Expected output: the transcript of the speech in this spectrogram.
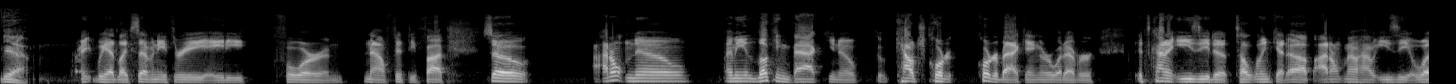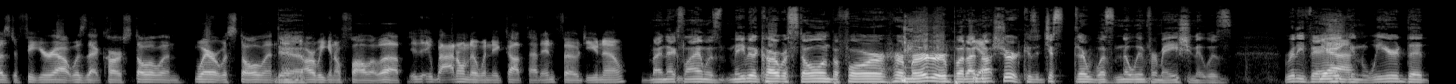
Yeah. right? We had like 73, 84, and now 55. So I don't know. I mean, looking back, you know, couch quarter, quarterbacking or whatever, it's kind of easy to, to link it up. I don't know how easy it was to figure out was that car stolen, where it was stolen, Yeah. and are we going to follow up? It, it- I don't know when they got that info. Do you know? My next line was maybe the car was stolen before her murder, but I'm Yeah. not sure because it just, there was no information. It was really vague Yeah. and weird that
